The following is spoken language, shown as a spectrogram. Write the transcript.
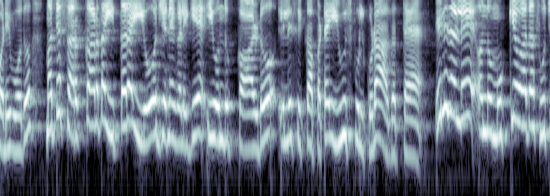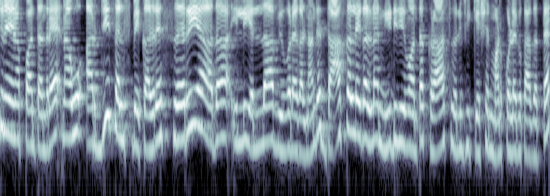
ಪಡಿಬೋದು. ಮತ್ತು ಸರ್ಕಾರದ ಇತರ ಯೋಜನೆಗಳಿಗೆ ಈ ಒಂದು ಕಾರ್ಡು ಇಲ್ಲಿ ಸಿಕ್ಕಾಪಟ್ಟೆ ಯೂಸ್ಫುಲ್ ಕೂಡ ಆಗುತ್ತೆ. ಇನ್ನಿದರಲ್ಲಿ ಒಂದು ಮುಖ್ಯವಾದ ಸೂಚನೆ ಏನಪ್ಪ ಅಂತಂದರೆ, ನಾವು ಅರ್ಜಿ ಸಲ್ಲಿಸಬೇಕಾದ್ರೆ ಸರಿಯಾದ ಇಲ್ಲಿ ಎಲ್ಲ ವಿವರಗಳನ್ನ ಅಂದರೆ ದಾಖಲೆಗಳನ್ನ ನೀಡಿದೀವ ಅಂತ ಕ್ರಾಸ್ ವೆರಿಫಿಕೇಷನ್ ಮಾಡ್ಕೊಳ್ಳೇಬೇಕಾಗತ್ತೆ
